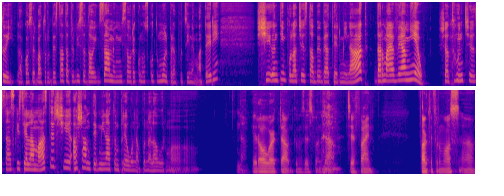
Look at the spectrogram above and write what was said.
1 la conservatorul de stat. A trebuit să dau examen, mi s-au recunoscut mult prea puține materii și în timpul acesta Bebe a terminat, dar mai aveam eu. Și atunci s-a înscris el la master și așa am terminat împreună până la urmă. Da. It all worked out, cum se spune. Da. Ce fain. Foarte frumos. Uh,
